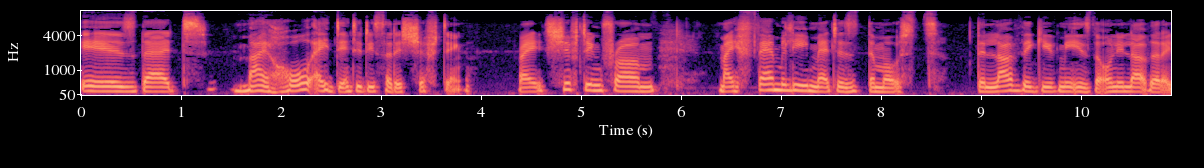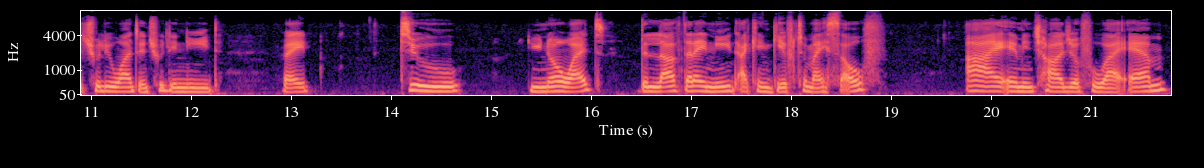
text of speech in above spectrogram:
is that my whole identity started shifting, right? Shifting from my family matters the most. The love they give me is the only love that I truly want and truly need, right? To, you know what? The love that I need, I can give to myself. I am in charge of who I am.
